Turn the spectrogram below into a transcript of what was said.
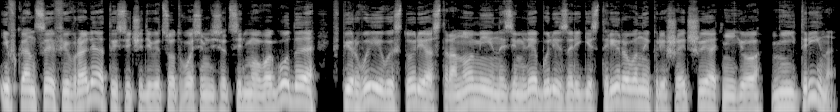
И в конце февраля 1987 года впервые в истории астрономии на Земле были зарегистрированы пришедшие от нее нейтрино.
